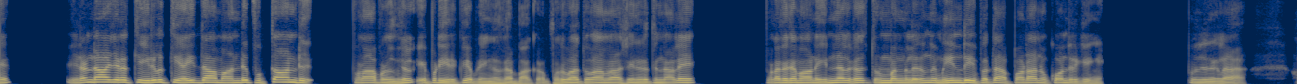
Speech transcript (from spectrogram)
இரண்டாயிரத்தி இருபத்தி ஐந்தாம் ஆண்டு புத்தாண்டு பலாபலன்கள் எப்படி இருக்குது அப்படிங்கிறத பார்க்குறோம். பொதுவாக துலாம் ராசின்னு எடுத்தினாலே பலவிதமான இன்னல்கள் துன்பங்களிலிருந்து மீண்டு இப்போ தான் அப்பாடான்னு உட்காந்துருக்கீங்க புரிஞ்சுதுங்களா?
